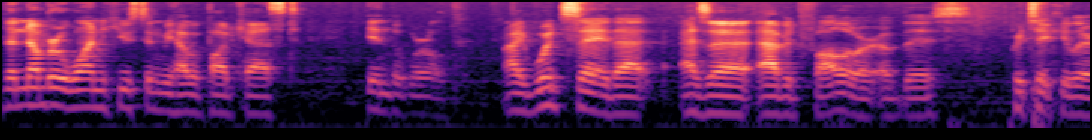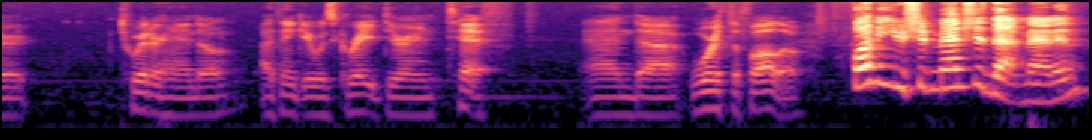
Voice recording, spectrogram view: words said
The number one Houston. We have a podcast in the world. I would say that as a avid follower of this particular Twitter handle, I think it was great during TIFF and uh, worth the follow. Funny you should mention that, Manon,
